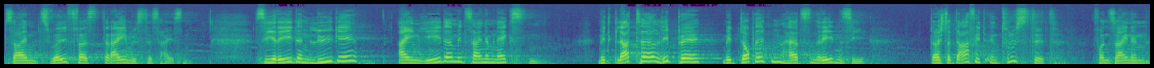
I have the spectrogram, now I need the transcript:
Psalm 12, Vers 3 müsste es heißen. Sie reden Lüge, ein jeder mit seinem Nächsten. Mit glatter Lippe, mit doppeltem Herzen reden sie. Da ist der David entrüstet von seinen,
